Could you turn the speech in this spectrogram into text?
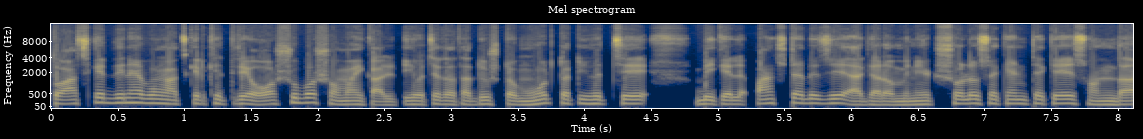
তো আজকের দিনে এবং আজকের ক্ষেত্রে অশুভ সময় কালটি হচ্ছে তথা দুষ্ট মুহূর্তটি হচ্ছে বিকেল পাঁচটা বেজে এগারো মিনিট ষোলো সেকেন্ড থেকে সন্ধ্যা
